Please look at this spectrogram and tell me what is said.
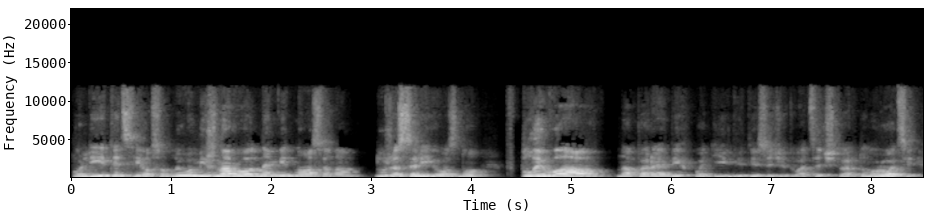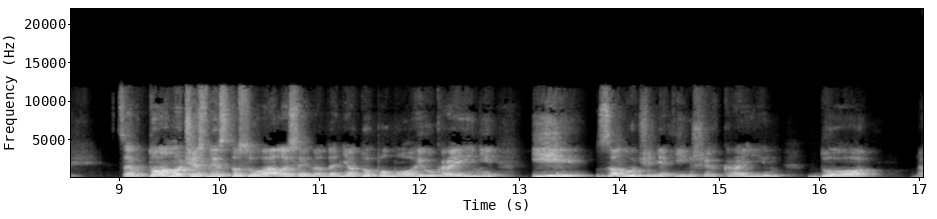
політиці, особливо міжнародним відносинам, дуже серйозно впливав на перебіг подій у 2024 році. Це в тому числі стосувалося і надання допомоги Україні і залучення інших країн до е,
